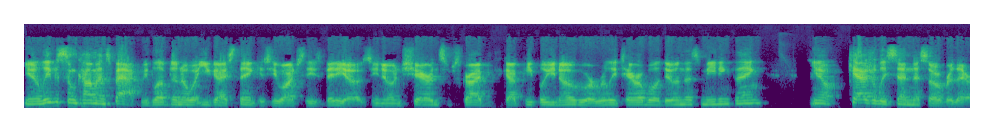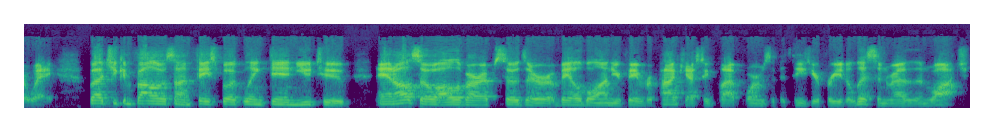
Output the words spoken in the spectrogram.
you know, leave us some comments back. We'd love to know what you guys think as you watch these videos, you know, and share and subscribe. If you've got people you know who are really terrible at doing this meeting thing, you know, casually send this over their way. But you can follow us on Facebook, LinkedIn, YouTube, and also all of our episodes are available on your favorite podcasting platforms if it's easier for you to listen rather than watch.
